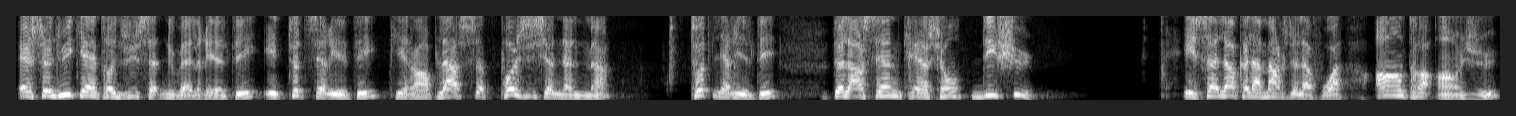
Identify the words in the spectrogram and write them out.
est celui qui introduit cette nouvelle réalité et toutes ces réalités qui remplacent positionnellement toutes les réalités de l'ancienne création déchue. Et c'est là que la marche de la foi entre en jeu,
